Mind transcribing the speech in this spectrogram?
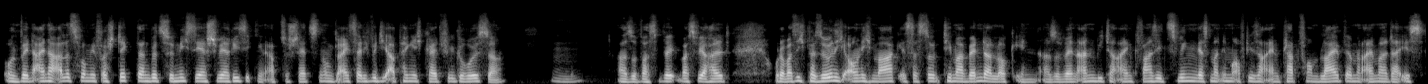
Und wenn einer alles vor mir versteckt, dann wird es für mich sehr schwer, Risiken abzuschätzen und gleichzeitig wird die Abhängigkeit viel größer. Mhm. Also was wir, was wir halt, oder was ich persönlich auch nicht mag, ist das so Thema Vendor-Login. Also wenn Anbieter einen quasi zwingen, dass man immer auf dieser einen Plattform bleibt, wenn man einmal da ist.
